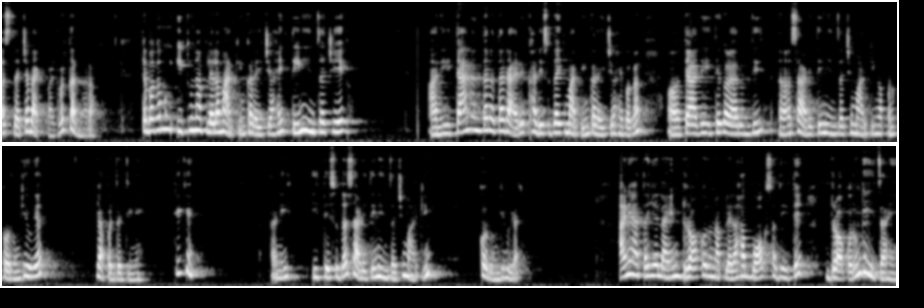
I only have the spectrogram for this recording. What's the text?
अस्ताच्या बॅक पार्टवर करणार आहोत. तर बघा मग इथून आपल्याला मार्किंग करायची आहे. तीन इंचाची एक. आणि त्यानंतर आता डायरेक्ट खालीसुद्धा एक मार्किंग करायची आहे बघा. त्याआधी इथे गळ्यारुंदी साडेतीन इंचाची मार्किंग आपण करून घेऊयात या पद्धतीने. ठीक आहे? आणि इथे सुद्धा साडेतीन इंचाची मार्किंग करून घेऊयात. आणि आता हे लाईन ड्रॉ करून आपल्याला हा बॉक्स आधी इथे ड्रॉ करून घ्यायचा आहे.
